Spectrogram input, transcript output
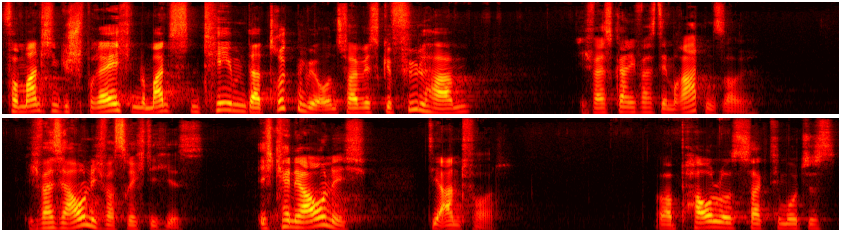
von manchen Gesprächen und manchen Themen, da drücken wir uns, weil wir das Gefühl haben, ich weiß gar nicht, was dem raten soll. Ich weiß ja auch nicht, was richtig ist. Ich kenne ja auch nicht die Antwort. Aber Paulus sagt Timotheus,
